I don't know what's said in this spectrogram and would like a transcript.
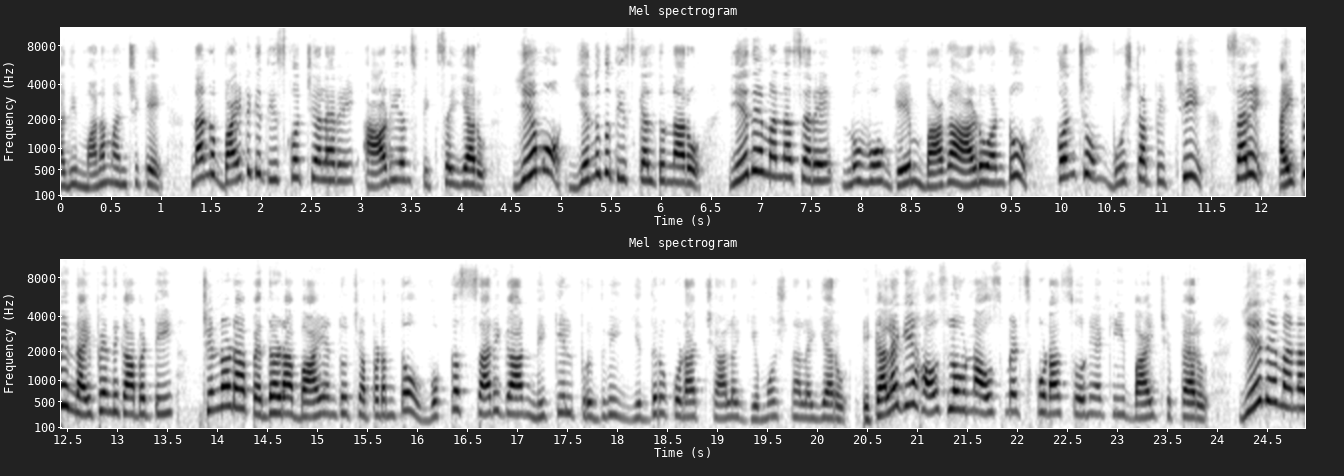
అది మన మంచికే. నన్ను బయటికి తీసుకొచ్చేయాలని ఆడియన్స్ ఫిక్స్ అయ్యారు. ఏమో ఎందుకు తీసుకెళ్తున్నారో. ఏదేమన్నా సరే నువ్వు గేమ్ బాగా ఆడు అంటూ కొంచెం బూస్టప్ ఇచ్చి సరే అయిపోయింది అయిపోయింది కాబట్టి చిన్నోడా పెద్దోడా బాయ్ అంటూ చెప్పడంతో ఒక్కసారిగా నిఖిల్ పృథ్వీ ఇద్దరు కూడా చాలా ఎమోషనల్ అయ్యారు. ఇక అలాగే హౌస్లో ఉన్న హౌస్ మేట్స్ కూడా సోనియాకి బాయ్ చెప్పారు. ఏదేమైనా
